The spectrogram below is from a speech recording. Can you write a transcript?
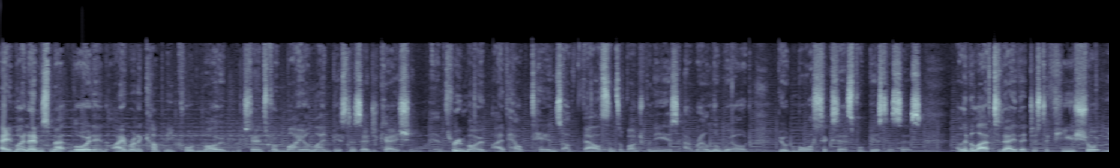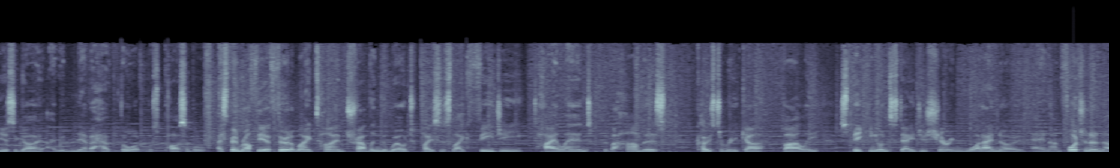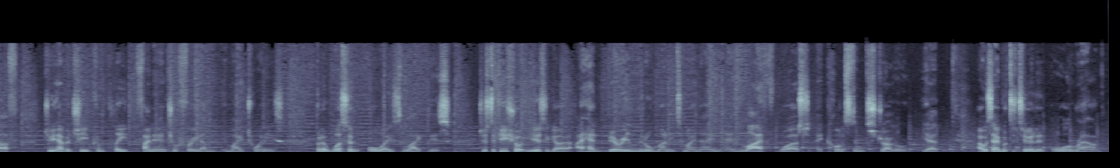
Hey, my name is Matt Lloyd and I run a company called MOBE, which stands for My Online Business Education. And through MOBE, I've helped tens of thousands of entrepreneurs around the world build more successful businesses. I live a life today that just a few short years ago I would never have thought was possible. I spend roughly a third of my time traveling the world to places like Fiji, Thailand, the Bahamas, Costa Rica, Bali, speaking on stages, sharing what I know, and I'm fortunate enough to have achieved complete financial freedom in my 20s. But it wasn't always like this. Just a few short years ago, I had very little money to my name and life was a constant struggle. Yet, I was able to turn it all around.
